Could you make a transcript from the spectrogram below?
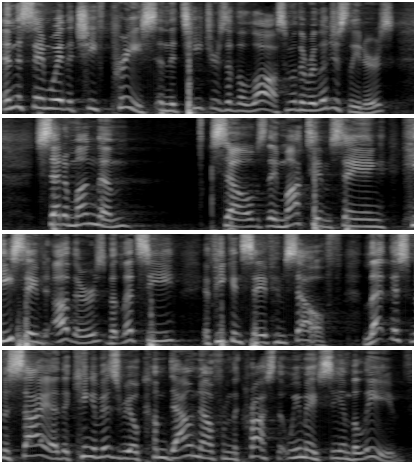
In the same way, the chief priests and the teachers of the law, some of the religious leaders, said among themselves, they mocked him, saying, He saved others, but let's see if he can save himself. Let this Messiah, the King of Israel, come down now from the cross that we may see and believe.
